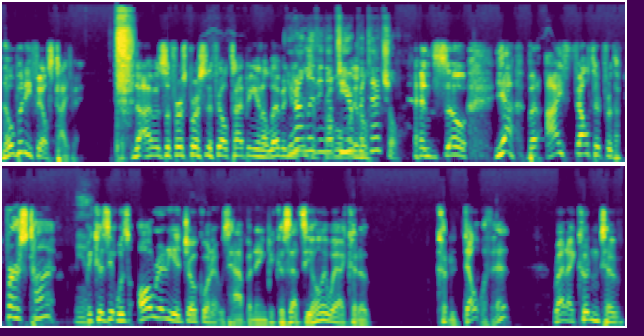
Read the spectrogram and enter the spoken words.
nobody fails typing. No, I was the first person to fail typing in 11 You're years. not and living up to your potential. And so, yeah, but I felt it for the first time Yeah. because it was already a joke when it was happening because that's the only way I could have could have dealt with it. Right? I couldn't have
